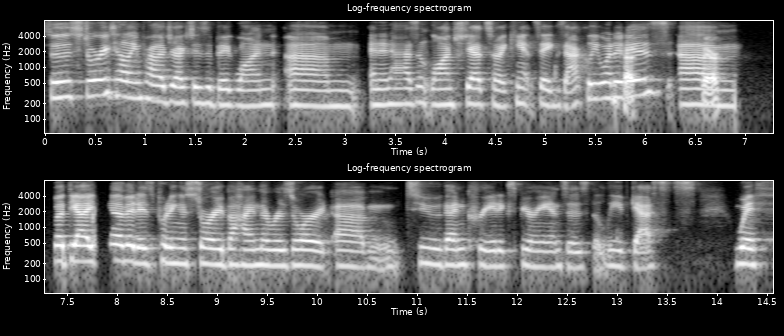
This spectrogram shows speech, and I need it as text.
So the storytelling project is a big one, um, and it hasn't launched yet, so I can't say exactly what okay. it is. Um, but the idea of it is putting a story behind the resort um, to then create experiences that leave guests with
